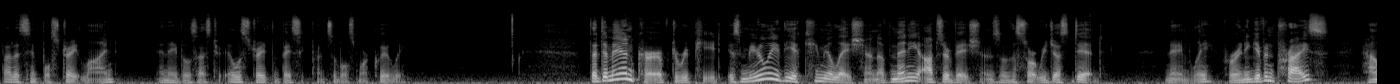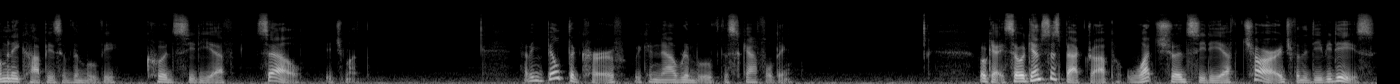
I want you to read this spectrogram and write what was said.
but a simple straight line enables us to illustrate the basic principles more clearly. The demand curve, to repeat, is merely the accumulation of many observations of the sort we just did. Namely, for any given price, how many copies of the movie could CDF sell each month? Having built the curve, we can now remove the scaffolding. Okay, so against this backdrop, what should CDF charge for the DVDs?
